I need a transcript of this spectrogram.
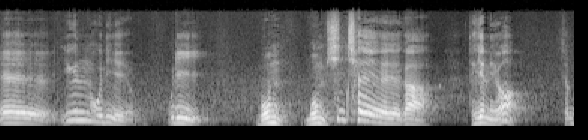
에, 이건 어디예요? 우리 몸, 몸, 신체가 되겠네요. 그래서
